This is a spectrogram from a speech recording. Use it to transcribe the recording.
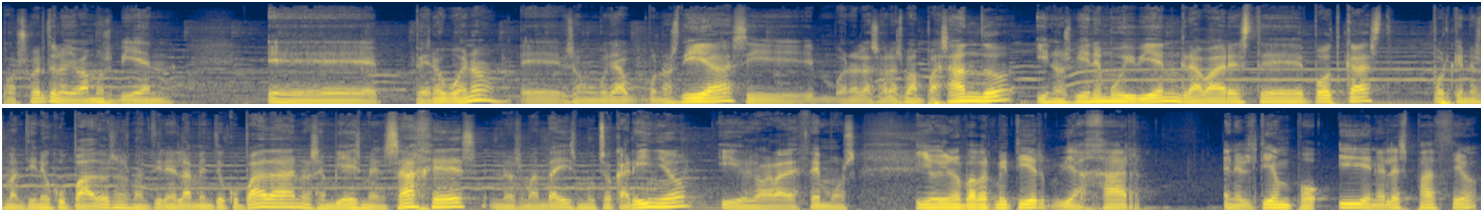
por suerte, lo llevamos bien. Eh, pero bueno, eh, son ya unos días y bueno, las horas van pasando y nos viene muy bien grabar este podcast porque nos mantiene ocupados, nos mantiene la mente ocupada, nos enviáis mensajes, nos mandáis mucho cariño y os lo agradecemos. Y hoy nos va a permitir viajar en el tiempo y en el espacio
